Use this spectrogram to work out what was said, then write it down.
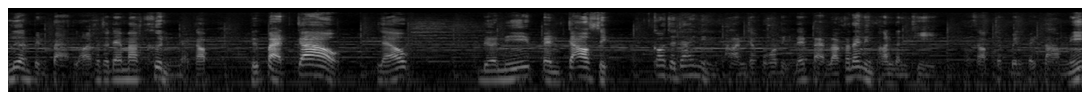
เลื่อนเป็น 800 ก็จะได้มากขึ้นนะครับ หรือ 89 แล้วเดือนนี้เป็น 90 ก็จะได้ 1,000 จากปกติได้ 800 ก็ได้ 1,000 ทันทีนะครับ จะเป็นไปตามนี้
